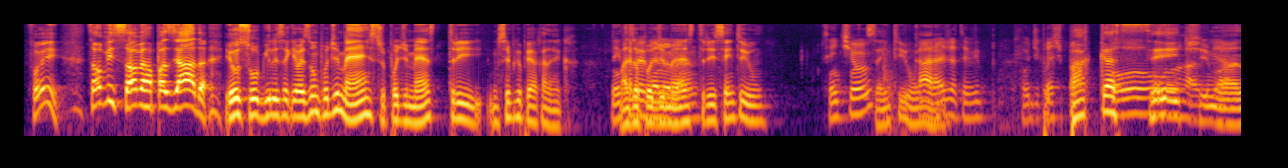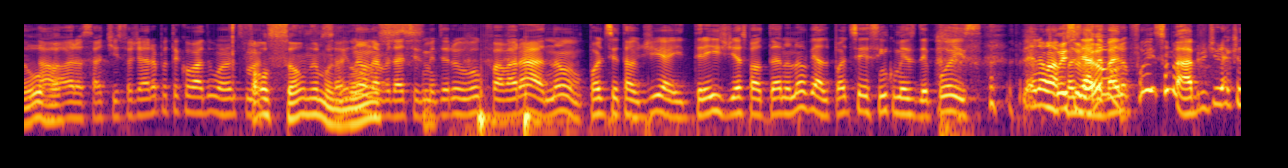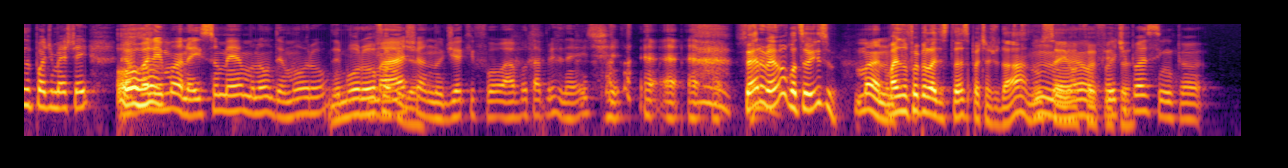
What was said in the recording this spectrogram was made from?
Foi? Salve, salve, rapaziada! Eu sou o Billy, isso aqui é mais um Podmestre. Podmestre. Não sei porque eu peguei a caneca. Nem mas tá é o bebendo Podmestre 101. 101. 101. Caralho, já teve podcast Pra porra, cacete, viado. mano. Da Porra. hora, satisfa já era pra ter colado antes, mano. Falsão, né, mano? Que não, na verdade, vocês meteram o louco, falaram, ah, não, pode ser tal dia, e três dias faltando. Não, viado, pode ser cinco meses depois. Falei, não, Foi rapaziada, vai... foi isso mesmo, abre o direct do podcast aí. Porra. eu falei, mano, é isso mesmo, não, demorou. Demorou, Marcha, família. no dia que for lá, vou estar presente. Sério mesmo? Aconteceu isso? mano, Mas não foi pela distância pra te ajudar? Não, sei, mas foi, foi tipo assim,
